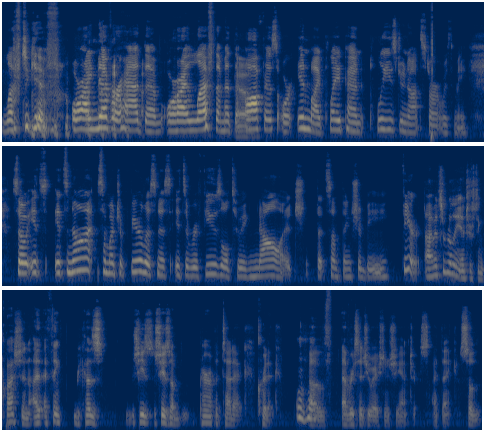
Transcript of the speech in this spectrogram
left to give, or I never had them, or I left them at the Yeah. office or in my playpen. Please do not start with me. So it's it's not so much a fearlessness; it's a refusal to acknowledge that something should be feared. Um, it's a really interesting question. I, I think because she's she's a peripatetic critic Mhm. of every situation she enters. I think so.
